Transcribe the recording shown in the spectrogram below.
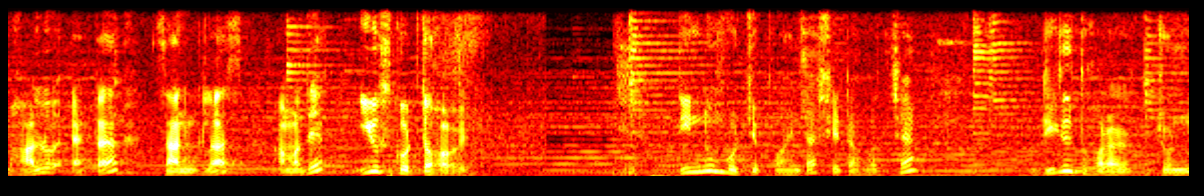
ভালো একটা সানগ্লাস আমাদের ইউজ করতে হবে। তিন নম্বর যে পয়েন্টটা, সেটা হচ্ছে ডিল ধরার জন্য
